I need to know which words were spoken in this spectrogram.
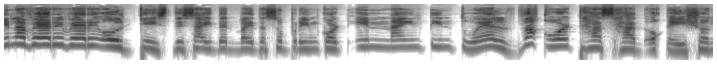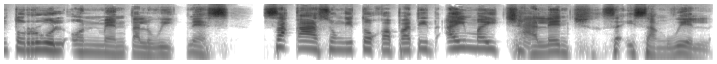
In a very, very old case decided by the Supreme Court in 1912, the court has had occasion to rule on mental weakness. Sa kasong ito kapatid ay may challenge sa isang will.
